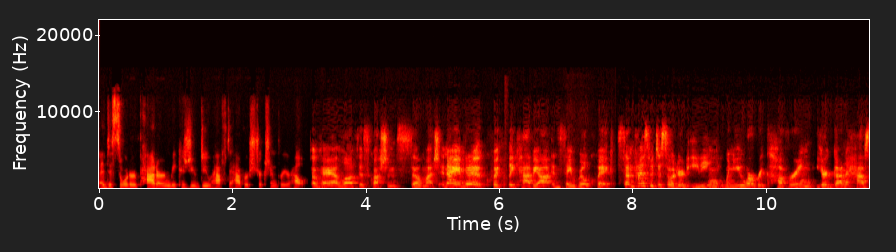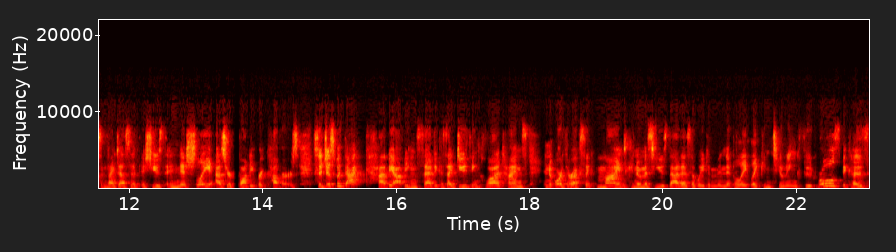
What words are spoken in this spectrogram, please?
a disordered pattern because you do have to have restriction for your health okay i love this question so much and i am going to quickly caveat and say real quick sometimes with disordered eating, when you are recovering, you're going to have some digestive issues initially as your body recovers. So, just with that caveat being said, because I do think a lot of times an orthorexic mind can almost use that as a way to manipulate like continuing food rules because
